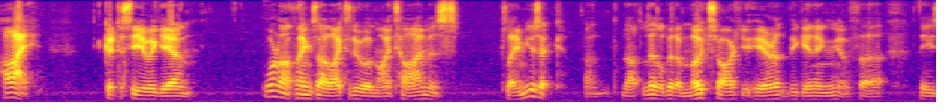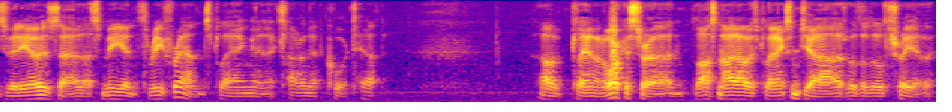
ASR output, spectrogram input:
Hi, good to see you again. One of the things I like to do with my time is play music. And that little bit of Mozart you hear at the beginning of uh, these videos, uh, that's me and three friends playing in a clarinet quartet. I was playing an orchestra and last night I was playing some jazz with a little trio.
